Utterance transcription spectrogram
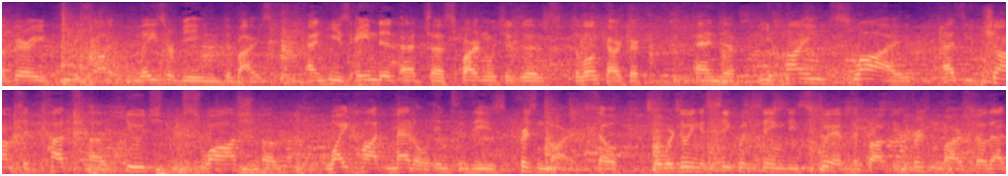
a very exotic laser beam device. And he's aimed it at uh, Spartan, which is a Stallone character. And uh, behind Sly, as he jumps, it cuts a huge swash of white hot metal into these prison bars. So what we're doing is sequencing these squibs across these prison bars so that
